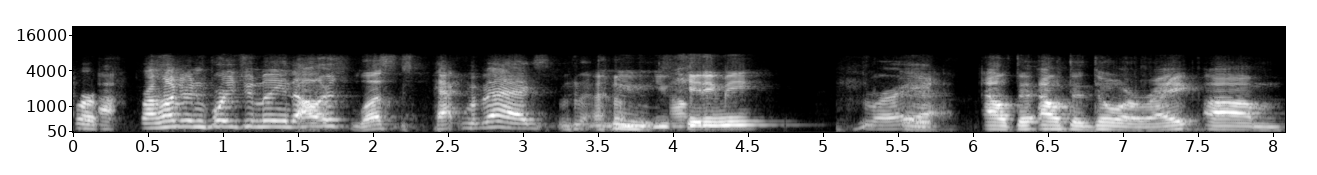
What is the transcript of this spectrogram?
For, for 142 million dollars, let's pack my bags. You kidding me? right? Yeah, out the out the door, right? Um,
